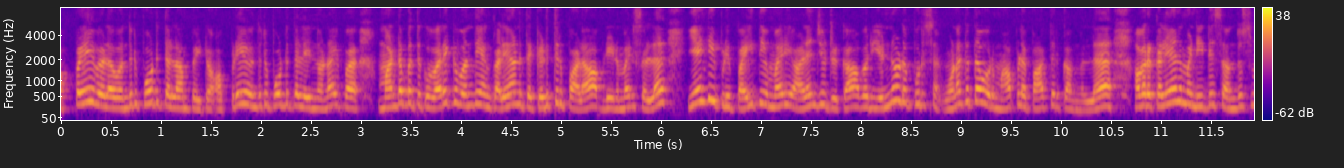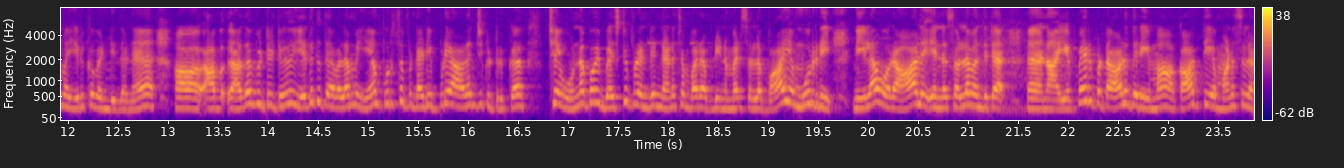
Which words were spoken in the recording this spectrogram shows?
அப்பயே இவளை வந்துட்டு போட்டு தள்ளாமல் போயிட்டோம். அப்படியே வந்துட்டு போட்டு தள்ளியிருந்தோன்னா இப்போ மண்டபத்துக்கு வரைக்கும் வந்து என் கல்யாணத்தை கெடுத்திருப்பாளா? அப்படின்ற மாதிரி சொல்ல ஏன்டி இப்படி பைத்தியம் மாதிரி அலைஞ்சிட்டு இருக்கா? அவர் என்னோட புருஷன். உனக்கு தான் ஒரு மாப்பிள்ளை பார்த்துருக்காங்கல்ல. அவரை கல்யாணம் பண்ணிட்டு சந்தோஷமாக இருக்க வேண்டியதானே அதை விட்டுட்டு எதுக்கு தேவையில்லாமல் ஏன் புருஷ பின்னாடி இப்படியே அலைஞ்சிக்கிட்டு இருக்க? சே உன்னை போய் பெஸ்ட் ஃப்ரெண்டு நினச்ச பாரு அப்படின்ற மாதிரி சொல்ல வாய மூர்றி நீலாம் ஒரு ஆள். என்ன சொல்ல வந்துட்ட. நான் எப்பேற்பட்ட ஆள் தெரியுமா? கார்த்தியை மனசில்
